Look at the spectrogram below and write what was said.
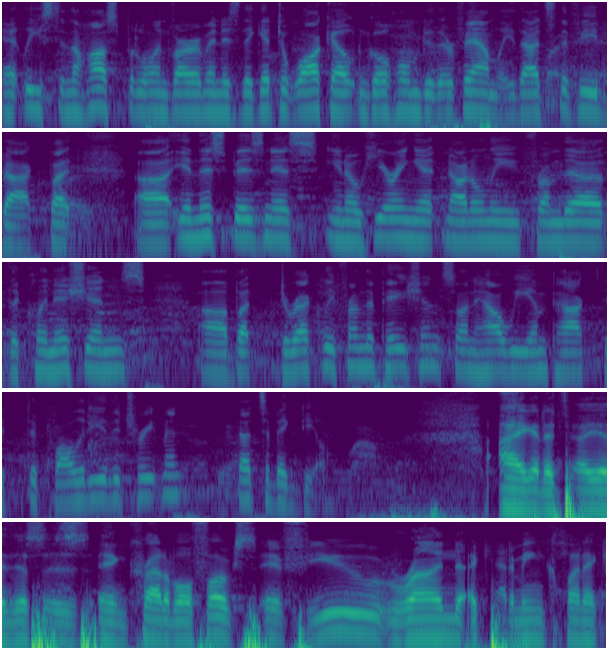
at least in the hospital environment, is they get to walk out and go home to their family. That's the feedback. But uh, in this business, you know, hearing it not only from the the clinicians, uh, but directly from the patients on how we impact the, the quality of the treatment, that's a big deal. I got to tell you, this is incredible, folks. If you run a ketamine clinic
